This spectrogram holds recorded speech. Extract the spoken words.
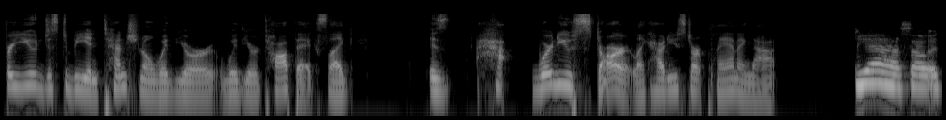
for you just to be intentional with your with your topics like is how where do you start? Like, how do you start planning that? Yeah, so it,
